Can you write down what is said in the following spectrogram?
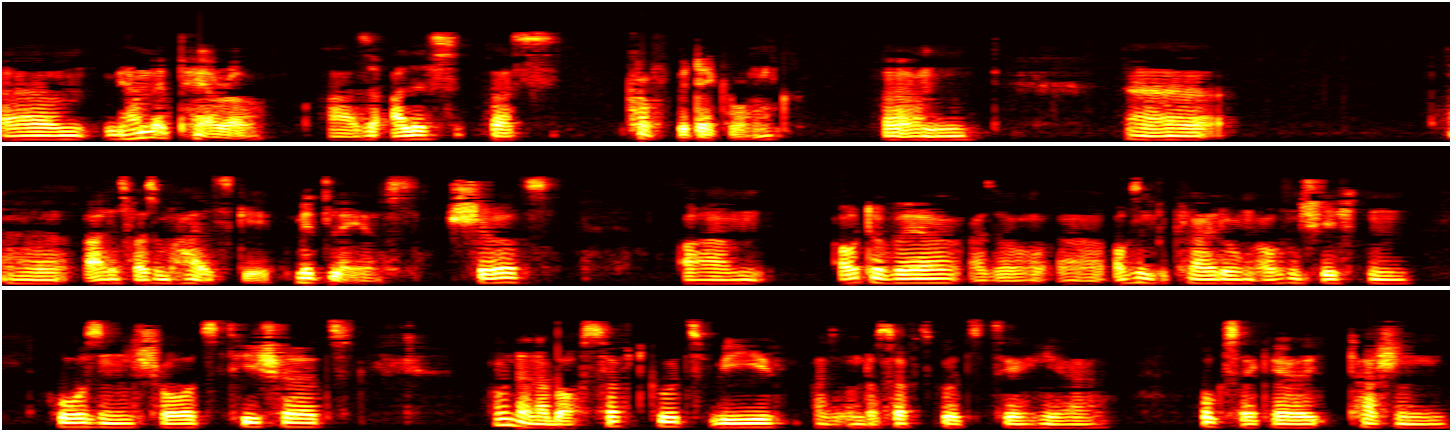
ähm, wir haben Apparel, also alles, was Kopfbedeckung, ähm, äh, äh, alles, was um Hals geht, Midlayers, Shirts, ähm, Outerwear, also äh, Außenbekleidung, Außenschichten, Hosen, Shorts, T-Shirts und dann aber auch Softgoods wie, also unter Softgoods zählen hier Rucksäcke, Taschen,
